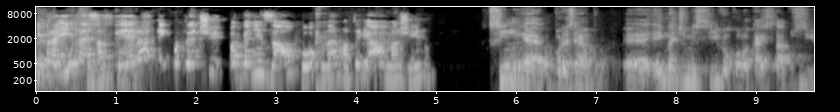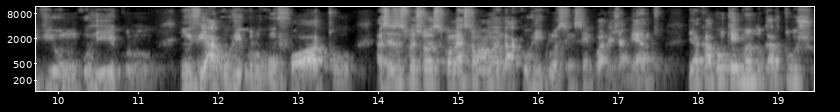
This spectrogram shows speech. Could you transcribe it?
e para é, ir para essa feira, é importante organizar um pouco, né? Material, imagino. Sim, é, por exemplo, é inadmissível colocar estado civil num currículo, enviar currículo com foto. Às vezes as pessoas começam a mandar currículo assim sem planejamento e acabam queimando o cartucho.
